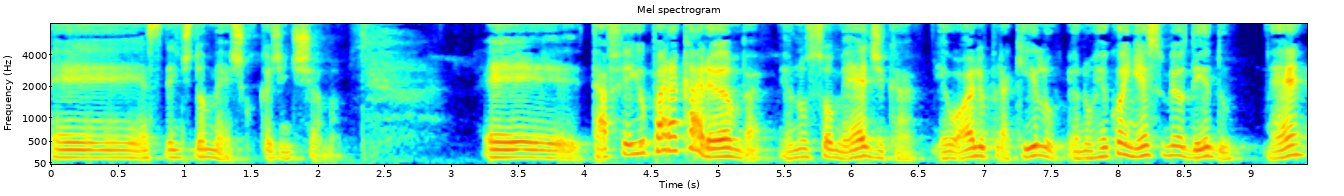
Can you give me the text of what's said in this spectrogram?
É, acidente doméstico que a gente chama. É, tá feio para caramba. Eu não sou médica, eu olho para aquilo, eu não reconheço meu dedo, né?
